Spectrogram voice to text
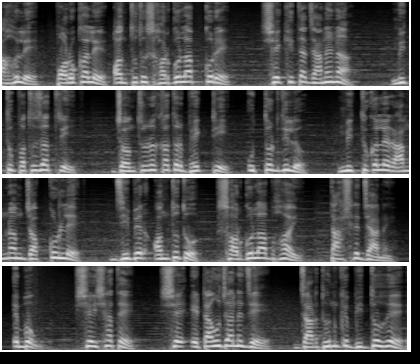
তাহলে পরকালে অন্তত স্বর্গলাভ করে, সে কি তা জানে না? মৃত্যু পথযাত্রী যন্ত্রণাকাতর ব্যক্তি উত্তর দিল, মৃত্যুকালে রামনাম জপ করলে জীবের অন্তত স্বর্গলাভ হয়, তা সে জানে। এবং সেই সাথে সে এটাও জানে যে, যার ধনুকে বিদ্ধ হয়ে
